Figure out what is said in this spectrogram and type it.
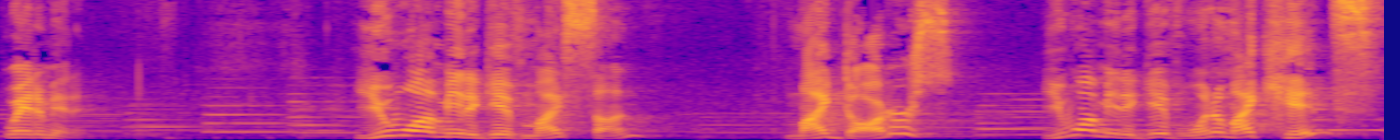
Wait a minute. You want me to give my son, my daughters? You want me to give one of my kids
